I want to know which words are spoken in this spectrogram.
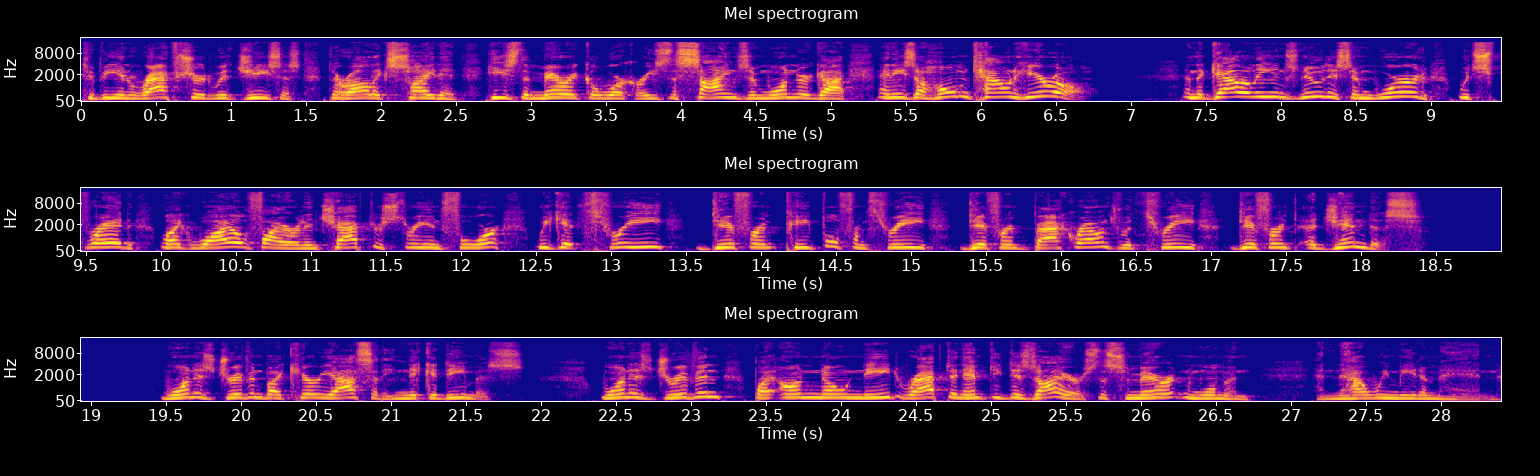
to be enraptured with Jesus. They're all excited. He's the miracle worker, he's the signs and wonder guy, and he's a hometown hero. And the Galileans knew this, and word would spread like wildfire. And in chapters three and four, we get three different people from three different backgrounds with three different agendas. One is driven by curiosity, Nicodemus. One is driven by unknown need, wrapped in empty desires, the Samaritan woman. And now we meet a man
